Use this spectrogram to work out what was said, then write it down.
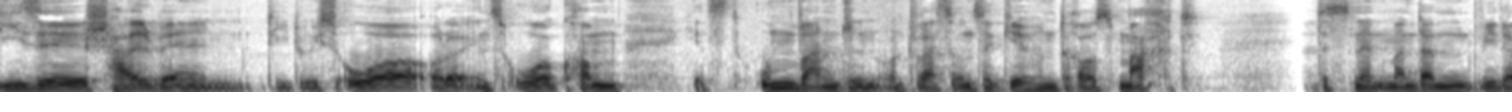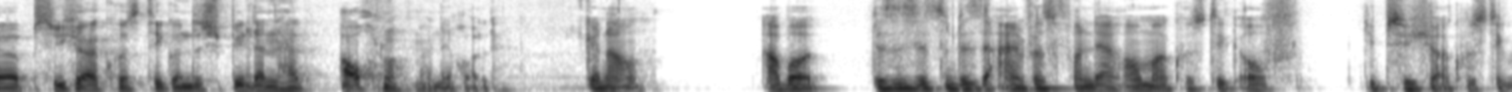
diese Schallwellen, die durchs Ohr oder ins Ohr kommen, jetzt umwandeln und was unser Gehirn daraus macht, das nennt man dann wieder Psychoakustik und das spielt dann halt auch nochmal eine Rolle. Genau. Aber das ist jetzt nur der Einfluss von der Raumakustik auf die Psychoakustik,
